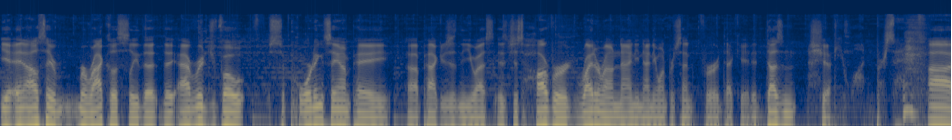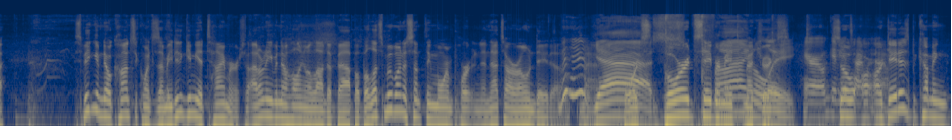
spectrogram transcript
here? yeah, and I'll say miraculously, the the average vote supporting say on pay uh, packages in the U.S. is just hovered right around 90, 91 percent for a decade. It doesn't shift. 91%. Speaking of no consequences, I mean, you didn't give me a timer, so I don't even know how long I'm allowed to babble. But let's move on to something more important, and that's our own data. Woohoo. Matt. Yes. Board, board saber mat- metrics. Finally. Here, I'll give you So a timer our, our now. data is becoming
